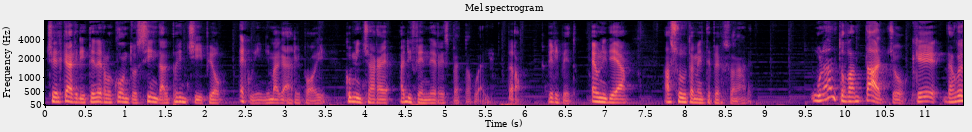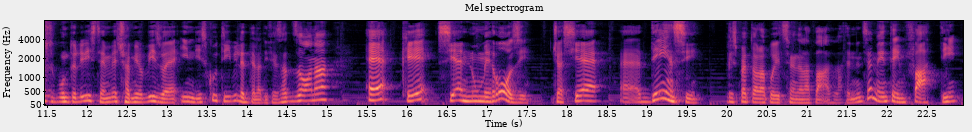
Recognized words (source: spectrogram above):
cercare di tenerlo conto sin dal principio e quindi magari poi cominciare a difendere rispetto a quello. Però, vi ripeto, è un'idea assolutamente personale. Un altro vantaggio che da questo punto di vista invece a mio avviso è indiscutibile della difesa zona è che si è numerosi, cioè si è eh, densi rispetto alla posizione della palla. Tendenzialmente infatti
